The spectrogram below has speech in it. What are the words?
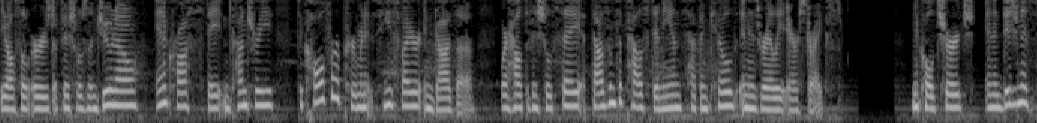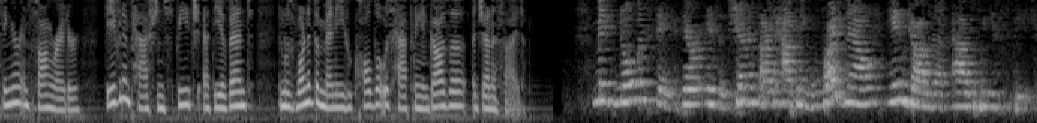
They also urged officials in Juneau and across state and country to call for a permanent ceasefire in Gaza, where health officials say thousands of Palestinians have been killed in Israeli airstrikes. Nicole Church, an indigenous singer and songwriter, gave an impassioned speech at the event and was one of the many who called what was happening in Gaza a genocide. Make no mistake, there is a genocide happening right now in Gaza as we speak.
